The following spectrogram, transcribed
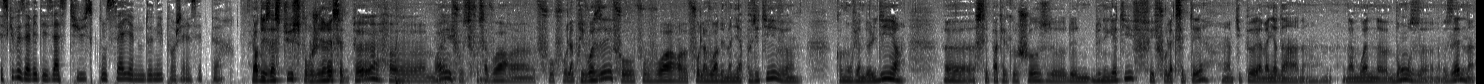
Est-ce que vous avez des astuces, conseils à nous donner pour gérer cette peur? Alors des astuces pour gérer cette peur, euh, ouais, il faut, faut savoir, euh, faut, faut l'apprivoiser, il faut, faut, voir, faut la voir de manière positive, comme on vient de le dire. Euh, c'est pas quelque chose de, négatif, il faut l'accepter, un petit peu à la manière d'un moine bonze, zen.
